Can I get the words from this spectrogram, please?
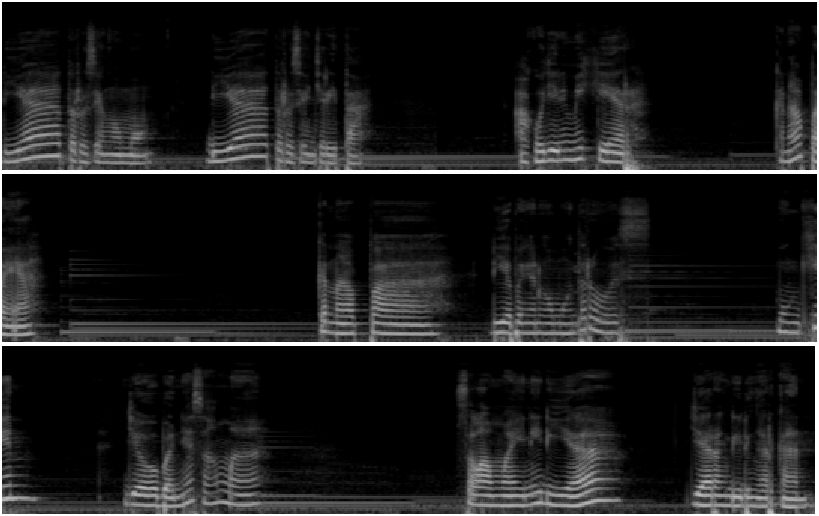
dia terus yang ngomong, dia terus yang cerita. Aku jadi mikir, kenapa ya? Kenapa dia pengen ngomong terus? Mungkin jawabannya sama. Selama ini dia jarang didengarkan.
